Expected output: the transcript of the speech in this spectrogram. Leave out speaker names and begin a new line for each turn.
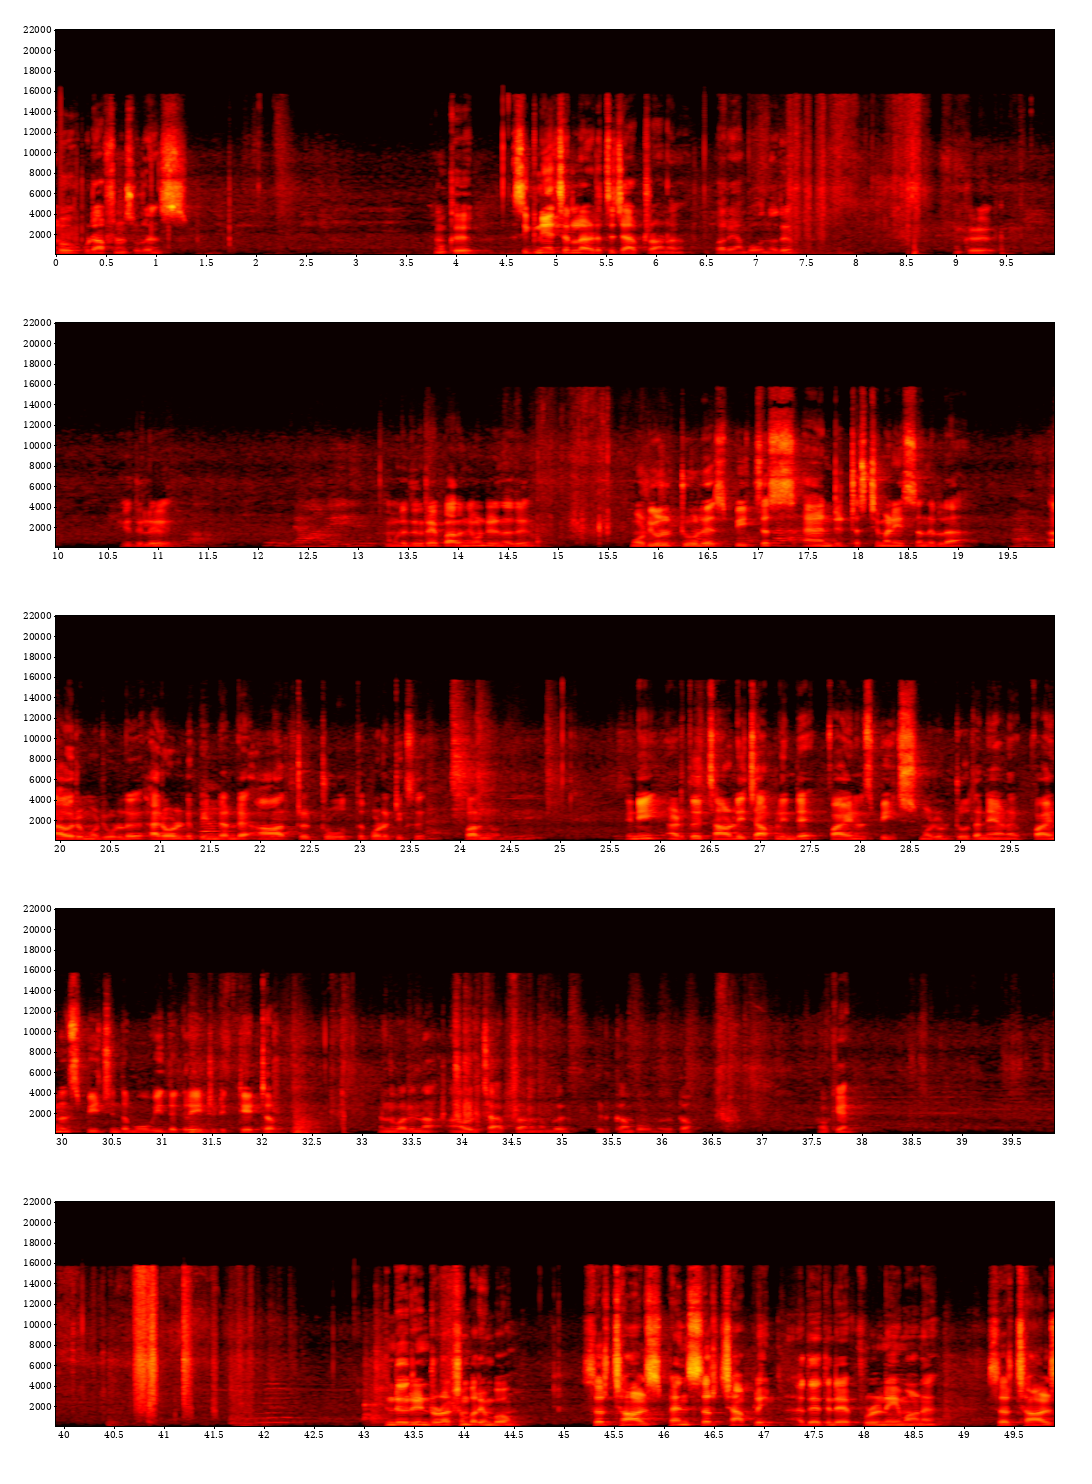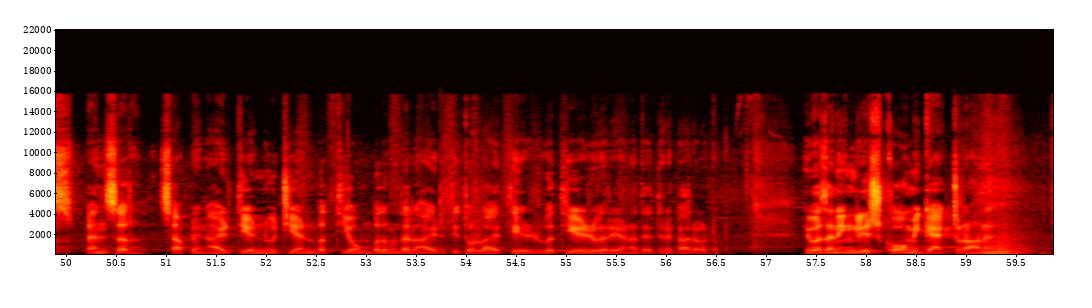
Hello good afternoon students നമുക്ക് സിഗ്നേച്ചറിലെ അടുത്ത ചാപ്റ്ററാണ് പറയാൻ പോകുന്നത്. നമുക്ക് ഇതിൽ നമ്മളിതുവരെ പറഞ്ഞുകൊണ്ടിരുന്നത് module two speeches and testimonies എന്നുള്ള ആ ഒരു മൊഡ്യൂളിൽ ഹരോൾഡ് പിൻഡറിന്റെ ആർട്ട് ട്രൂത്ത് പൊളിറ്റിക്സ് പറഞ്ഞുകൊണ്ട് ഇനി അടുത്ത് ചാർലി ചാപ്ലിന്റെ ഫൈനൽ സ്പീച്ച് മൊഡ്യൂൾ ടു തന്നെയാണ് final speech in the movie the Great Dictator എന്ന് പറയുന്ന ആ ഒരു ചാപ്റ്ററാണ് നമ്മൾ എടുക്കാൻ പോകുന്നത് കേട്ടോ. ഓക്കെ. ഇതിന്റെ ഒരു ഇൻട്രൊഡക്ഷൻ പറയുമ്പോൾ സർ ചാൾസ് സ്പെൻസർ ചാപ്ലിൻ അദ്ദേഹത്തിന്റെ ഫുൾ നെയിമാണ് സർ ചാൾസ് പെൻസർ ചാപ്ലിൻ ആയിരത്തി എണ്ണൂറ്റി എൺപത്തി ഒമ്പത് മുതൽ ആയിരത്തി തൊള്ളായിരത്തി എഴുപത്തി ഏഴ് വരെയാണ് അദ്ദേഹത്തിന്റെ കാലഘട്ടം. He was an English comic ആക്ടറാണ്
